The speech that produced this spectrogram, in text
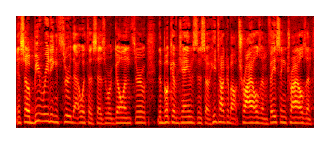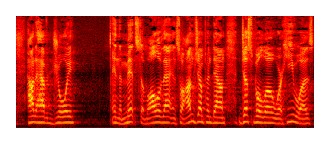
And so be reading through that with us as we're going through the book of James. And so he talked about trials and facing trials and how to have joy in the midst of all of that. And so I'm jumping down just below where he was.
